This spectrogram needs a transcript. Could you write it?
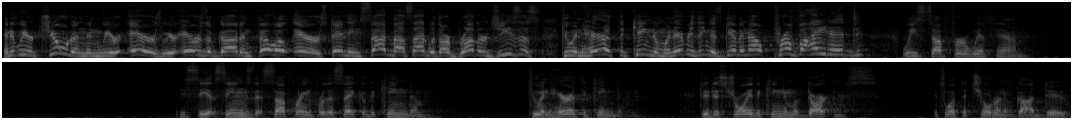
And if we are children, then we are heirs. We are heirs of God and fellow heirs, standing side by side with our brother Jesus to inherit the kingdom when everything is given out, provided we suffer with him. You see, it seems that suffering for the sake of the kingdom, to inherit the kingdom, to destroy the kingdom of darkness, it's what the children of God do.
